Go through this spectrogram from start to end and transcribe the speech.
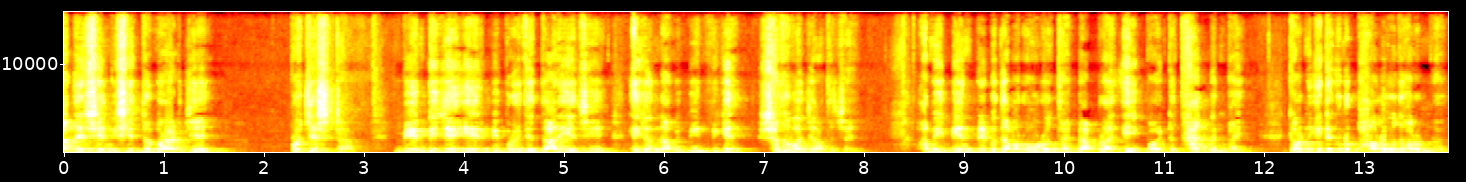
আদেশে নিষিদ্ধ করার যে প্রচেষ্টা বিএনপি যে এর বিপরীতে দাঁড়িয়েছে এই জন্য আমি বিএনপিকে সাধুবাদ জানাতে চাই। আমি বিএনপির প্রতি আমার অনুরোধ থাকবে, আপনারা এই পয়েন্টে থাকবেন ভাই। কারণ এটা কোনো ভালো উদাহরণ নয়।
